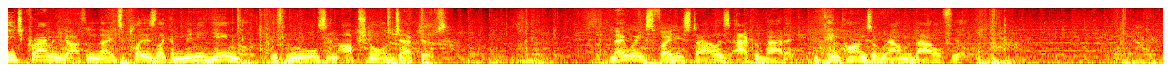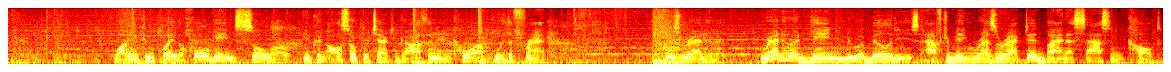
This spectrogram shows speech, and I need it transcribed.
Each crime in Gotham Knights plays like a mini game mode with rules and optional objectives. Nightwing's fighting style is acrobatic. He ping-pongs around the battlefield. While you can play the whole game solo, you can also protect Gotham in co-op with a friend. Here's Red Hood. Red Hood gained new abilities after being resurrected by an assassin cult.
